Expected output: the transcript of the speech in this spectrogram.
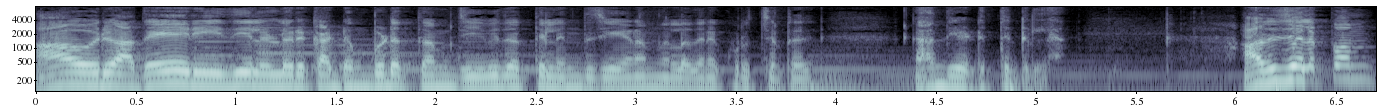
ആ ഒരു അതേ രീതിയിലുള്ളൊരു കടുംപിടുത്തം ജീവിതത്തിൽ എന്ത് ചെയ്യണം എന്നുള്ളതിനെ കുറിച്ചിട്ട് ഗാന്ധി എടുത്തിട്ടില്ല. അത് ചിലപ്പം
